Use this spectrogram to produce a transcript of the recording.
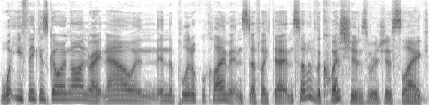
what you think is going on right now and in the political climate and stuff like that. And some of the questions were just like,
